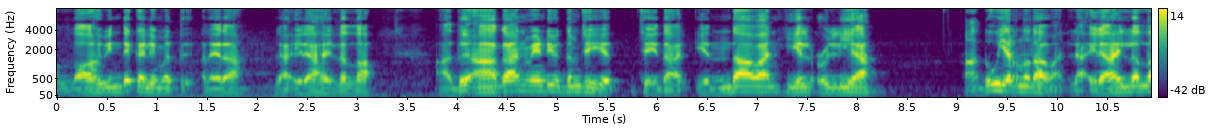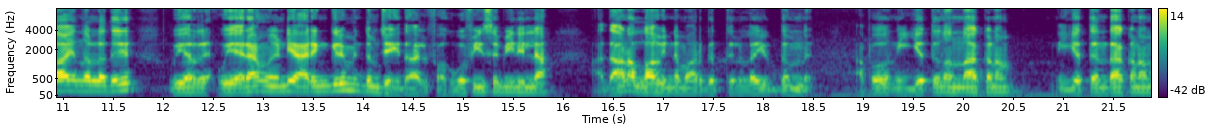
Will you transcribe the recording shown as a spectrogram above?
അള്ളാഹുവിന്റെ കലിമത്ത് അതേതാ? ല ഇലാഹ ഇല്ലല്ലാ. അത് ആകാൻ വേണ്ടി യുദ്ധം ചെയ്യ ചെയ്താൽ എന്താവാൻ? ഹിയൽ ഒല്ലിയ അത് ഉയർന്നതാവാൻ. ല ഇലാഹ ഇല്ലല്ലാ എന്നുള്ളത് ഉയർ ഉയരാൻ വേണ്ടി ആരെങ്കിലും യുദ്ധം ചെയ്താൽ ഫഹുവ ഫീ അതാണ് അള്ളാഹുവിന്റെ മാർഗത്തിലുള്ള യുദ്ധം എന്ന് അപ്പോൾ നീയത്ത് നന്നാക്കണം നീയത്ത് എന്താക്കണം?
